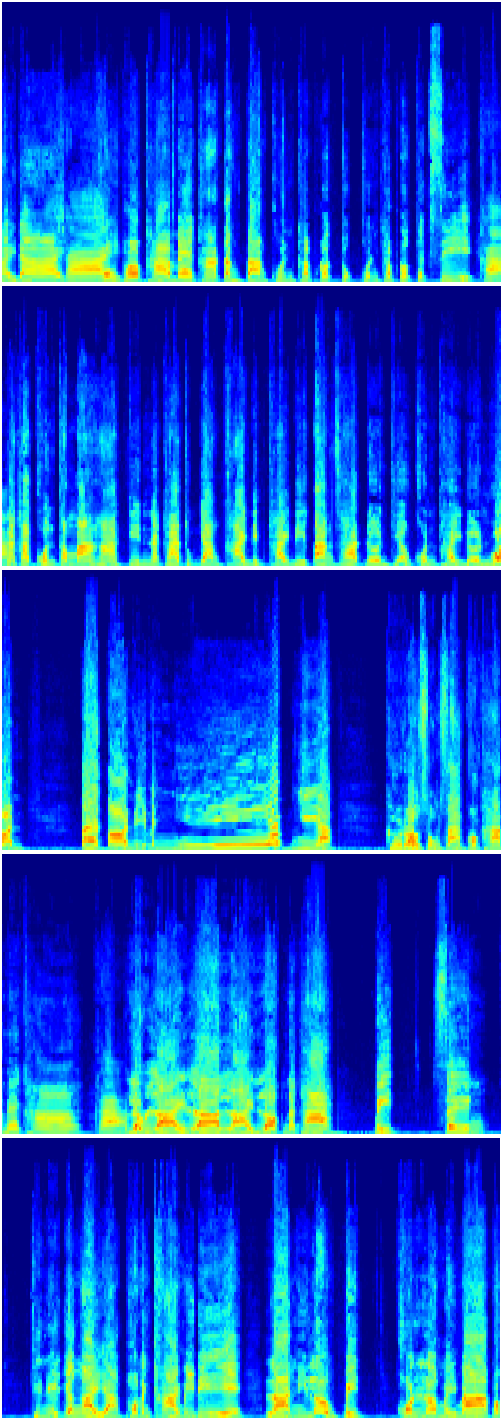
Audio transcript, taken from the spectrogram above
รายได้ใช่ของพ่อค้าแม่ค้าต่างๆ คนขับรถตุกคนขับรถแท็กซี่ค่ะนะคะ คนทำมาหากินนะคะ ทุกอย่างขายดิบขายดีต่างชาติเดินเที่ยวคนไทยเดินว่อนแต่ตอนนี้มันเงียบเงียบ คือเราสงสารพ่อค้าแม่ค้า ค่ะ แล้วหลายร้านหลายล็อกนะคะ ปิดเซ็งทีนี้ยังไงอะพอมันขายไม่ดี ร้านนี้เริ่มปิด คนเริ่มไม่มาพอ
